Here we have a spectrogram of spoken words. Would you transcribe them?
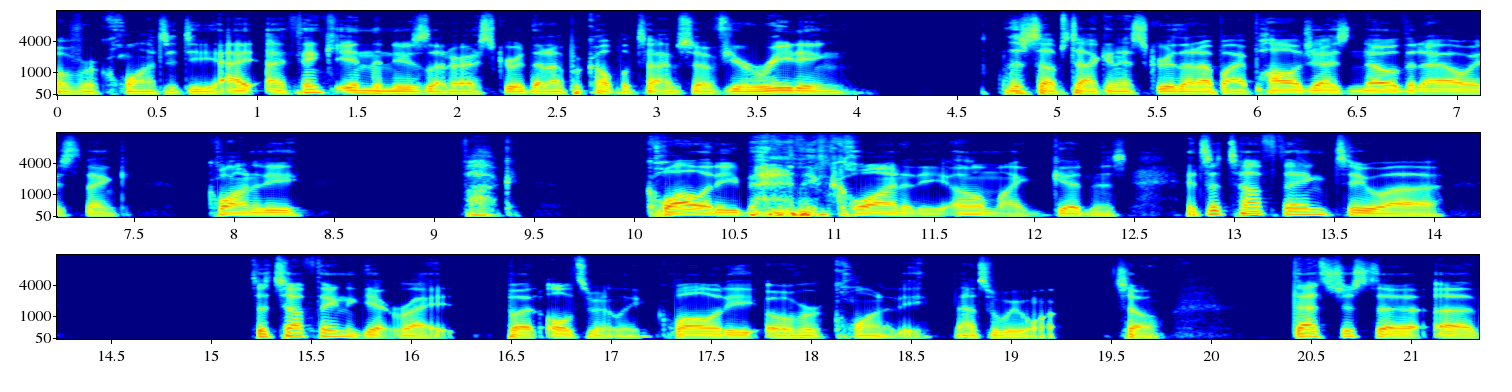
over quantity. I, I think in the newsletter I screwed that up a couple times. So if you're reading the Substack and I screwed that up, I apologize. Know that I always think quantity, quality better than quantity. Oh my goodness. It's a tough thing to uh it's a tough thing to get right, but ultimately quality over quantity. That's what we want. So that's just a, a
